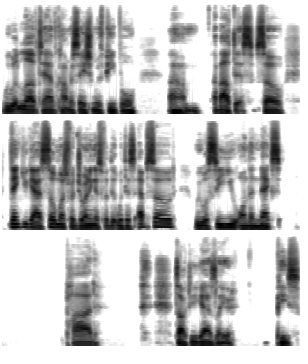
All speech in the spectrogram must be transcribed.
We would love to have a conversation with people um, about this. So thank you guys so much for joining us for the, with this episode. We will see you on the next pod. Talk to you guys later. Peace.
